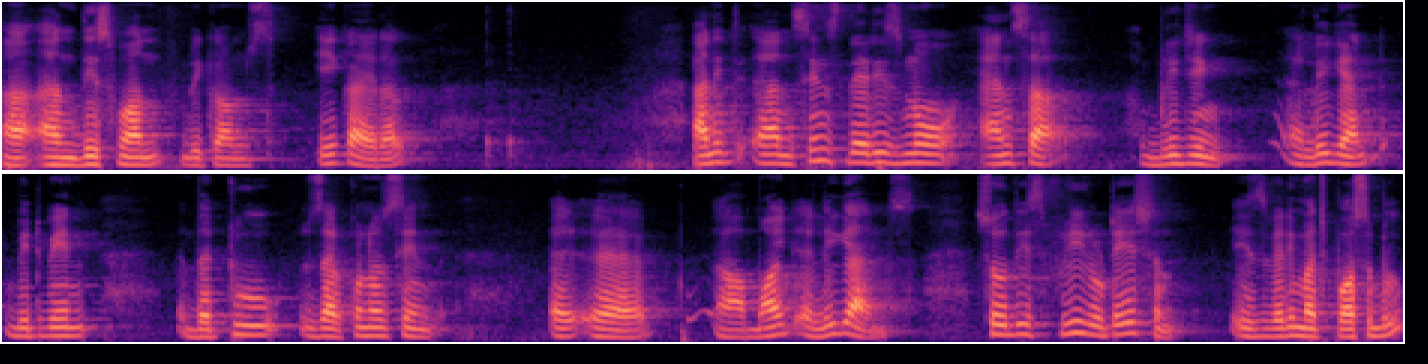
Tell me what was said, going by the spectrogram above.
uh, and this one becomes achiral and it and since there is no ANSA bridging uh, ligand between the two zirconocene uh, uh, uh, uh ligands. So, this free rotation is very much possible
